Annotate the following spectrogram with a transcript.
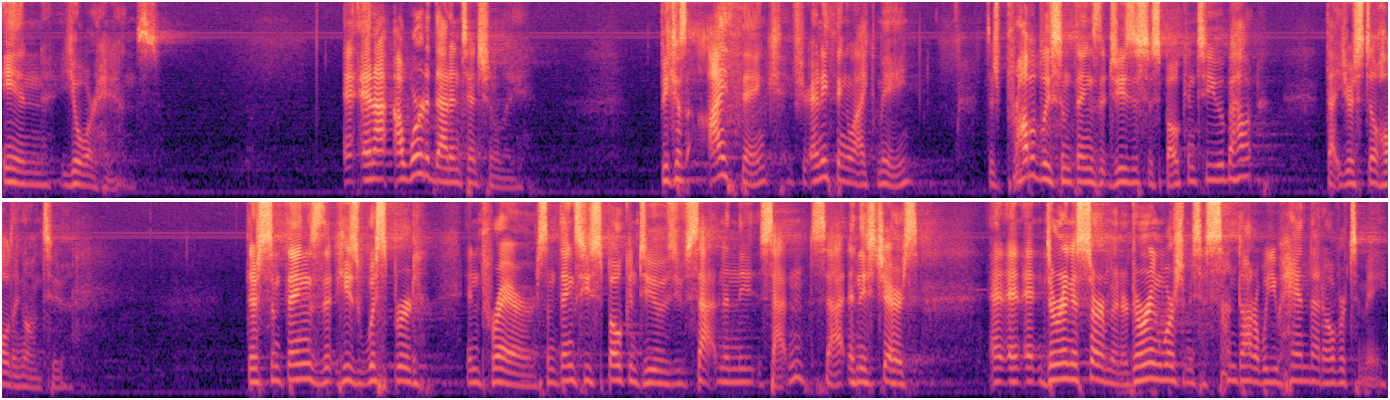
in your hands? And I, worded that intentionally because I think if you're anything like me, there's probably some things that Jesus has spoken to you about that you're still holding on to. There's some things that he's whispered in prayer, some things he's spoken to you as you've sat in, the, sat in, sat in these chairs. And, and, and during a sermon or during worship, he says, Son, daughter, will you hand that over to me?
